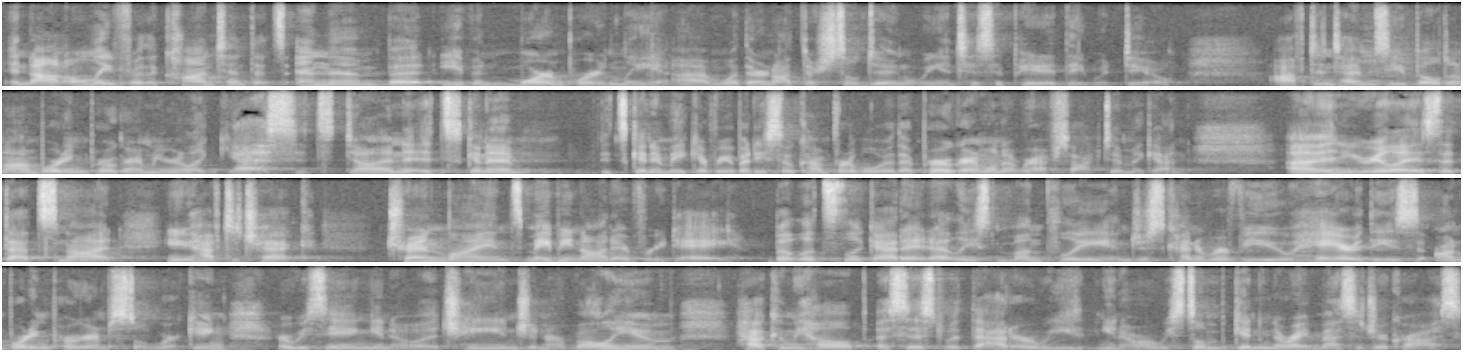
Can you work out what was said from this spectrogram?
And not only for the content that's in them, but even more importantly, um, whether or not they're still doing what we anticipated they would do. Oftentimes you build an onboarding program and you're like, yes, it's done. It's gonna, it's gonna make everybody so comfortable with their program, we'll never have to talk to them again. Uh, and you realize that that's not, you, know, you have to check trend lines, maybe not every day, but let's look at it at least monthly and just kind of review, hey, are these onboarding programs still working? Are we seeing, you know, a change in our volume? How can we help assist with that? Are we, you know, are we still getting the right message across?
